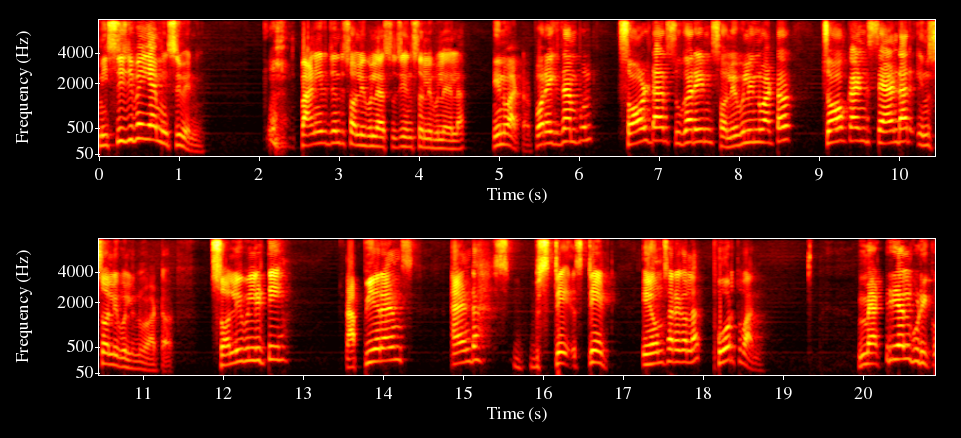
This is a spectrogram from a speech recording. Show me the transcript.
मिसीजे या मिसबे पानी जो सल्युबुल आसूस insoluble in water for example salt or sugar in soluble in water chalk and sand are insoluble in water solubility appearance and state ए अनुसार गला फोर्थ वन मैटेरियाल गुड़िक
